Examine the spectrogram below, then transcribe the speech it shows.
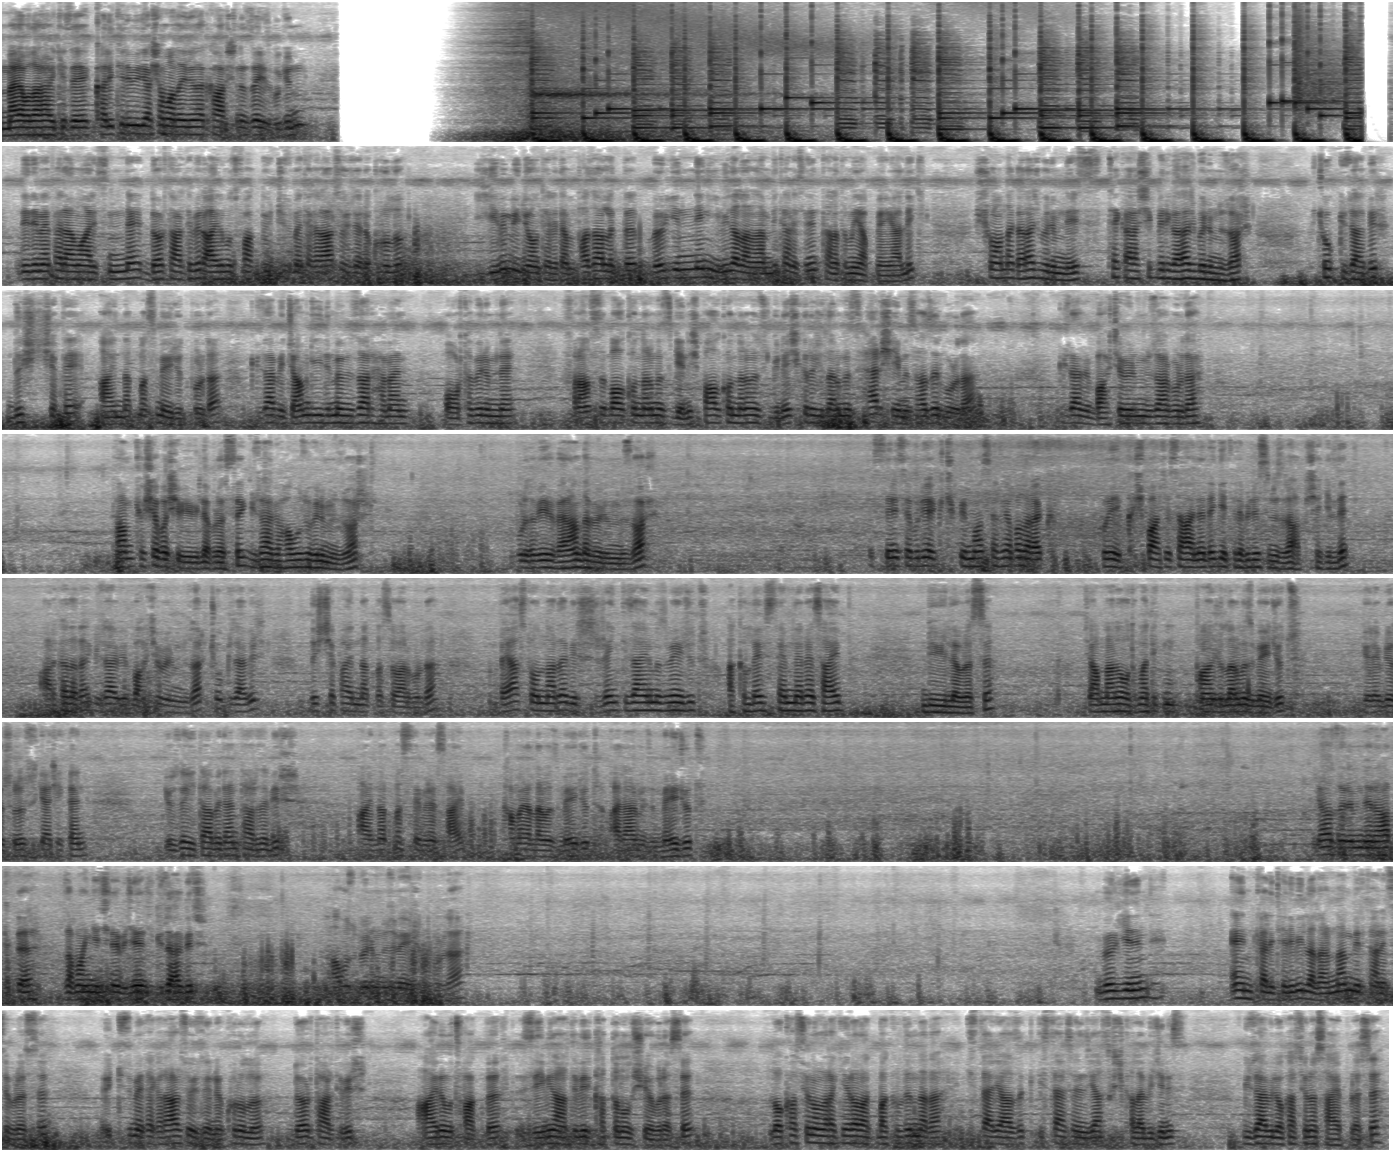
Merhabalar herkese. Kaliteli bir yaşam alanıyla karşınızdayız bugün. Didim Efeler Mahallesi'nde 4 artı 1 ayrı mutfaklı 300 metrekare arsa üzerine kurulu 20 milyon TL'den pazarlıklı bölgenin en iyi villalarından bir tanesinin tanıtımı yapmaya geldik. Şu anda garaj bölümündeyiz. Tek araçlık bir garaj bölümümüz var. Çok güzel bir dış cephe aydınlatması mevcut burada. Güzel bir cam giydirmemiz var hemen orta bölümde. Fransız balkonlarımız, geniş balkonlarımız, güneş kırıcılarımız, her şeyimiz hazır burada. Güzel bir bahçe bölümümüz var burada. Tam köşe başı bir villa burası. Güzel bir havuz bölümümüz var. Burada bir veranda bölümümüz var. İstenirse buraya küçük bir masraf yaparak burayı kış bahçesi haline de getirebilirsiniz rahat bir şekilde. Arkada da güzel bir bahçe bölümümüz var. Çok güzel bir dış cephe aydınlatması var burada. Beyaz tonlarda bir renk dizaynımız mevcut. Akıllı ev sistemlerine sahip bir villa burası. Camlarda otomatik panjurlarımız mevcut. Görebiliyorsunuz gerçekten göze hitap eden tarzda bir aydınlatma sistemine sahip. Kameralarımız mevcut, alarmımız mevcut. Yaz döneminde rahatlıkla zaman geçirebileceğiniz güzel bir havuz bölümümüz mevcut burada. Bölgenin en kaliteli villalarından bir tanesi burası. 300 metrekare arsa üzerine kurulu 4 artı 1 ayrı mutfaklı zemin artı bir kattan oluşuyor burası. Lokasyon olarak yer olarak bakıldığında da ister yazlık isterseniz yaz kış kalabileceğiniz güzel bir lokasyona sahip burası.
